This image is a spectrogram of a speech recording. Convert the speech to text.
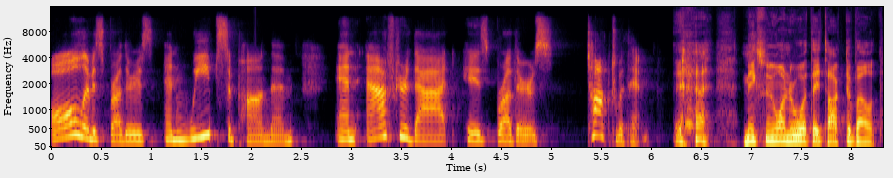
all of his brothers and weeps upon them. And after that, his brothers talked with him. Yeah, makes me wonder what they talked about.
